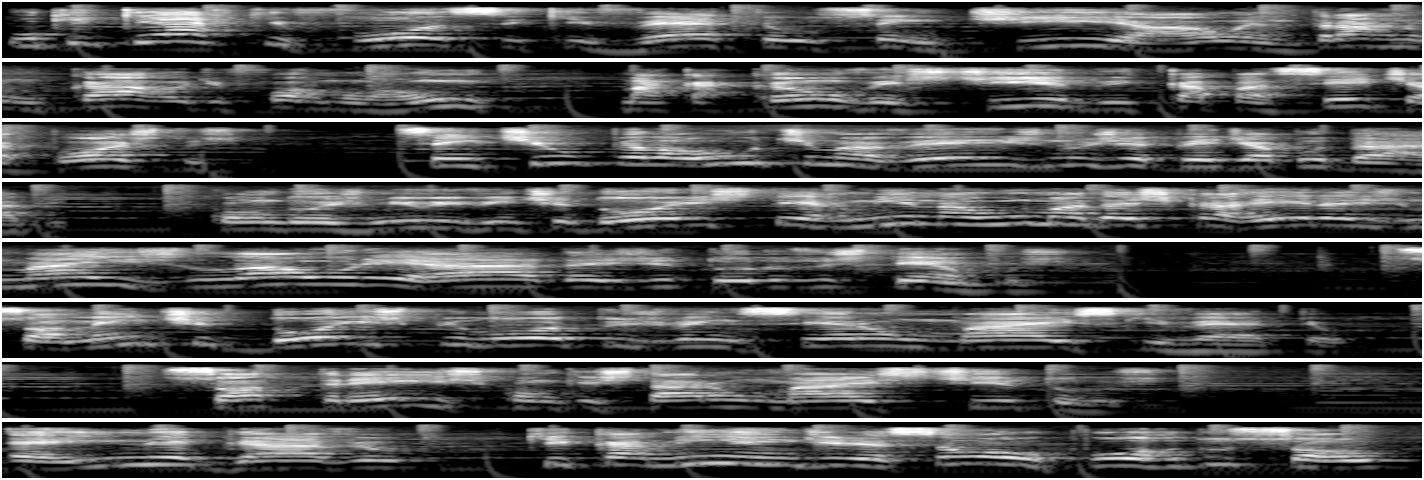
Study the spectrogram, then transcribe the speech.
O que quer que fosse que Vettel sentia ao entrar num carro de Fórmula 1, macacão vestido e capacete a postos, sentiu pela última vez no GP de Abu Dhabi. Com 2022, termina uma das carreiras mais laureadas de todos os tempos. Somente dois pilotos venceram mais que Vettel. Só três conquistaram mais títulos. É inegável que caminha em direção ao pôr do sol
